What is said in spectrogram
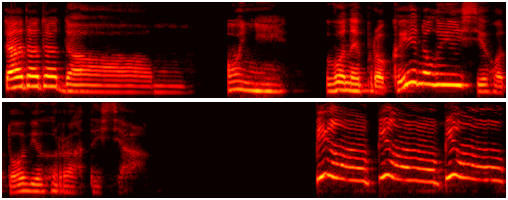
Та-да-да-дам. О, ні. Вони прокинулись і готові гратися. Піу, піу, піу.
